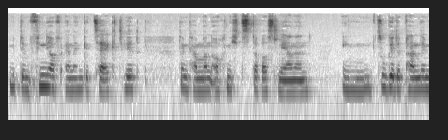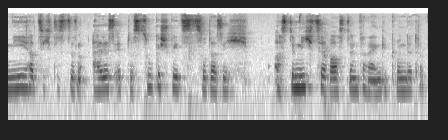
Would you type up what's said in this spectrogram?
mit dem Finger auf einen gezeigt wird, dann kann man auch nichts daraus lernen im Zuge der Pandemie hat sich das dann alles etwas zugespitzt, sodass ich aus dem Nichts heraus den Verein gegründet habe.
